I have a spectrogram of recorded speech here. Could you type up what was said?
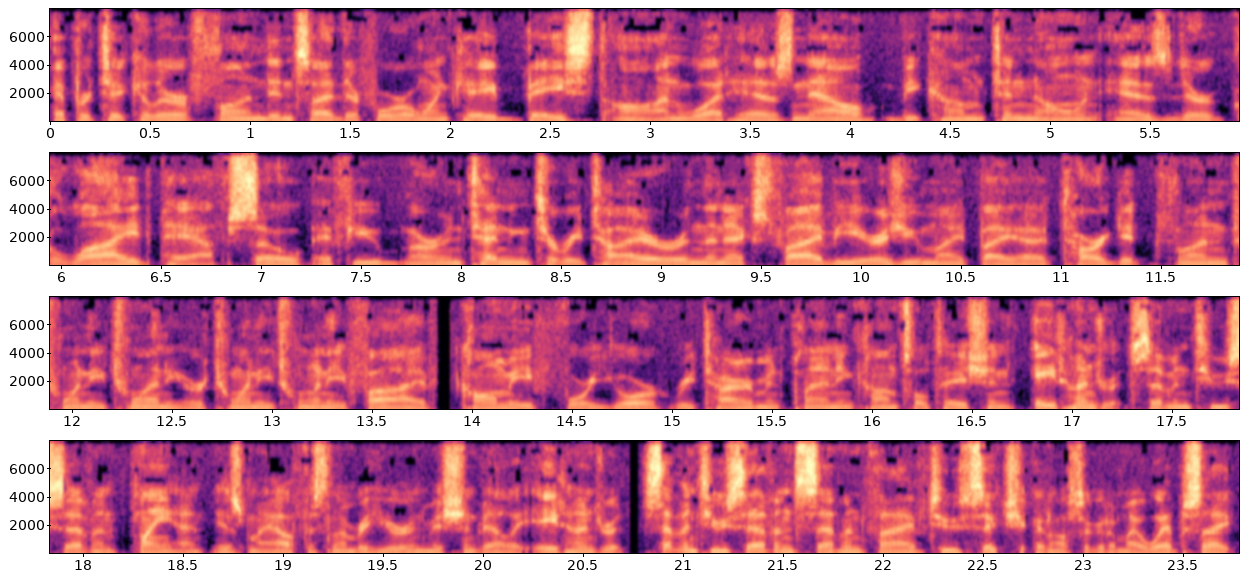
a particular fund inside their 401k based on what has now become to known as their glide path. So if you are intending to retire in the next five years, you might buy a target fund 2020 or 2025. Call me for your retirement planning consultation. 800-727-PLAN is my office number here in Mission Valley. 800-727-7526. You can also go to my website,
